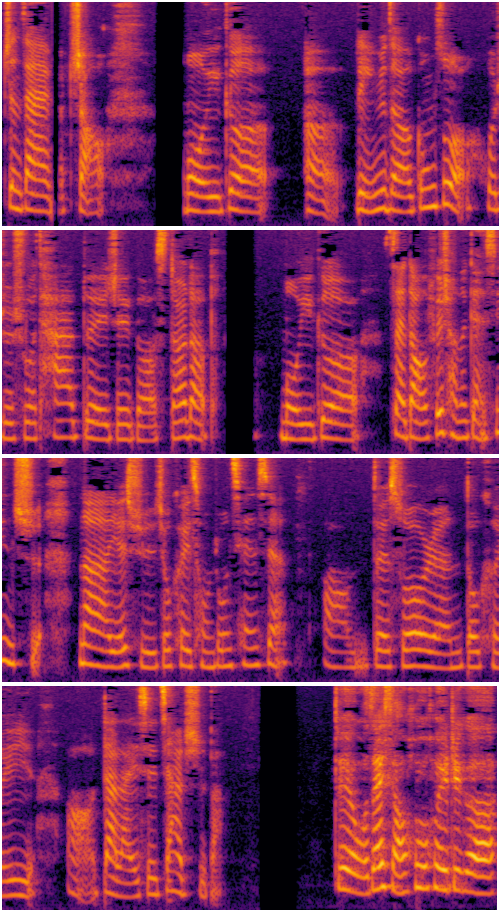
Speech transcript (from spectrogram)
正在找某一个呃领域的工作，或者说他对这个 startup 某一个。赛道非常的感兴趣，那也许就可以从中牵线，嗯，对所有人都可以啊带来一些价值吧。对，我在想会不会这个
